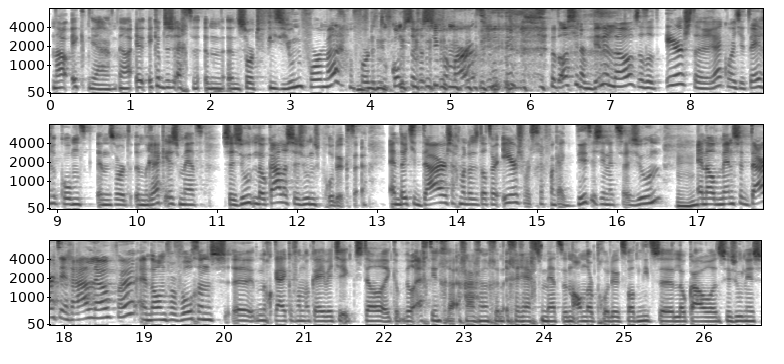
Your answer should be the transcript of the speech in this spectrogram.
Nou, ik, ja, nou, ik heb dus echt een, een soort visioen voor me. Voor de toekomstige supermarkt. dat als je naar binnen loopt, dat het eerste rek wat je tegenkomt... een soort een rek is met seizoen, lokale seizoensproducten. En dat je daar, zeg maar, dus dat er eerst wordt gezegd van... kijk, dit is in het seizoen. En dat mensen daar tegenaan lopen. En dan vervolgens eh, nog kijken van... oké, weet je, ik stel, ik wil echt in gra- graag een ge- gerecht met een ander product... wat niet eh, lokaal een seizoen is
